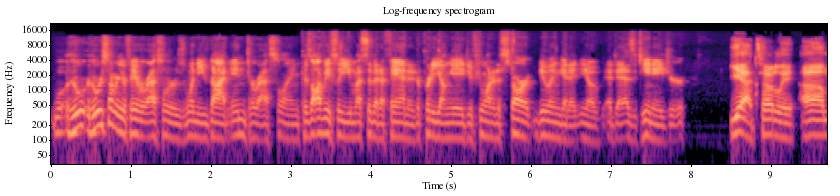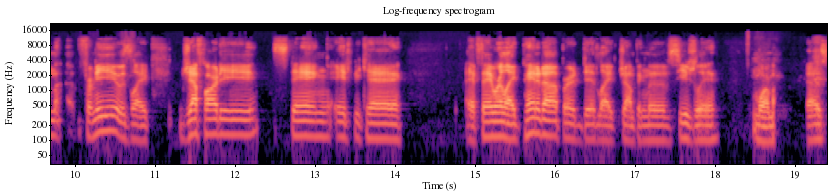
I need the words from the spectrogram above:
Well, who, who were some of your favorite wrestlers when you got into wrestling? Because obviously you must have been a fan at a pretty young age if you wanted to start doing it, at, you know, as a teenager. Yeah, totally. Um, for me, it was like Jeff Hardy, Sting, HBK, if they were like painted up or did like jumping moves, usually more guys,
